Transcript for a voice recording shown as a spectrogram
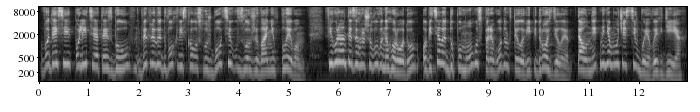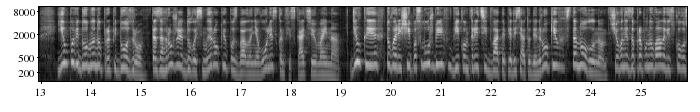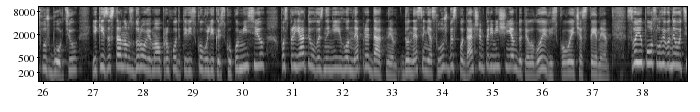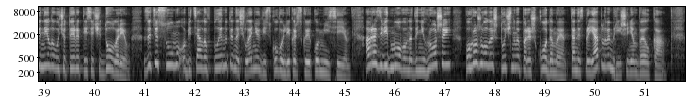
В Одесі поліція та СБУ викрили двох військовослужбовців в зловживанні впливом. Фігуранти за грошову винагороду обіцяли допомогу з переводом в тилові підрозділи та уникненням участі в бойових діях. Їм повідомлено про підозру та загрожує до восьми років позбавлення волі з конфіскацією майна. Ділки, товариші по службі віком 32 та 51 років встановлено, що вони запропонували військовослужбовцю, який за станом здоров'я мав проходити військову лікарську комісію, посприяти у визнанні його непридатним до несення служби з подальшим переміщенням до тилової військової частини. Свої послуги вони оцінили у 4 тисячі доларів. За цю суму обіцяли вплинути на членів військово-лікарської комісії. А в разі відмови в наданні грошей погрожували штучними перешкодами та несприятливим рішенням ВЛК.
